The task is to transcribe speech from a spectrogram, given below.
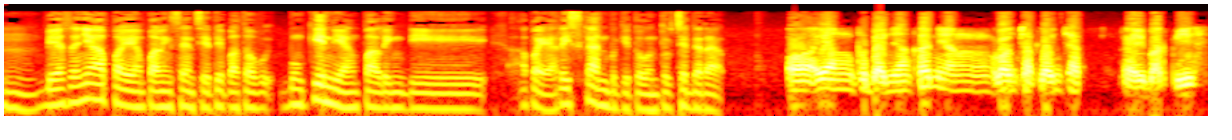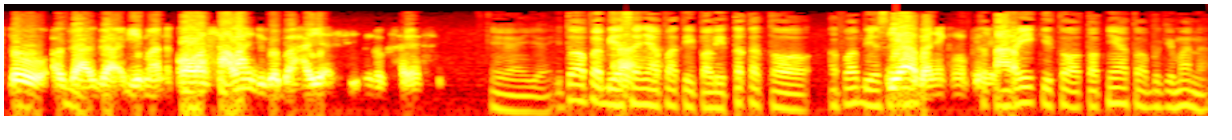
Hmm, biasanya apa yang paling sensitif atau mungkin yang paling di apa ya riskan begitu untuk cedera? Oh, yang kebanyakan yang loncat-loncat kayak barpis tuh agak-agak gimana. Kalau salah juga bahaya sih untuk saya sih. Iya iya. Itu apa biasanya uh, apa tipe litek atau apa biasanya? Iya banyak yang pilih. Tarik gitu ototnya atau bagaimana?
